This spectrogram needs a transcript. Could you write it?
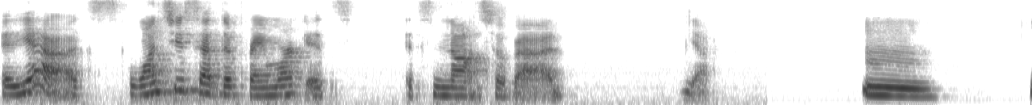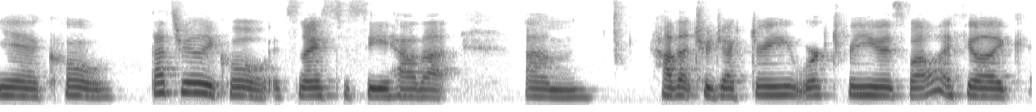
yeah, it's once you set the framework, it's it's not so bad. Yeah. Mm. Yeah, cool. That's really cool. It's nice to see how that um, how that trajectory worked for you as well. I feel like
